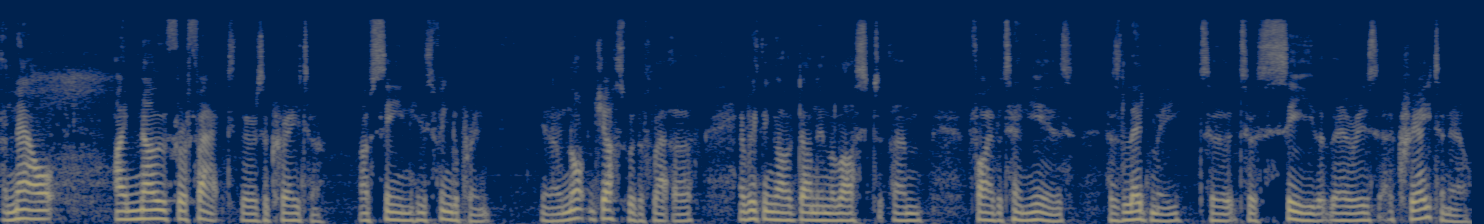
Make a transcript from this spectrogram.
and now I know for a fact there is a creator. I've seen his fingerprint, you know, not just with the flat earth. Everything I've done in the last um, five or ten years has led me to, to see that there is a creator now.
